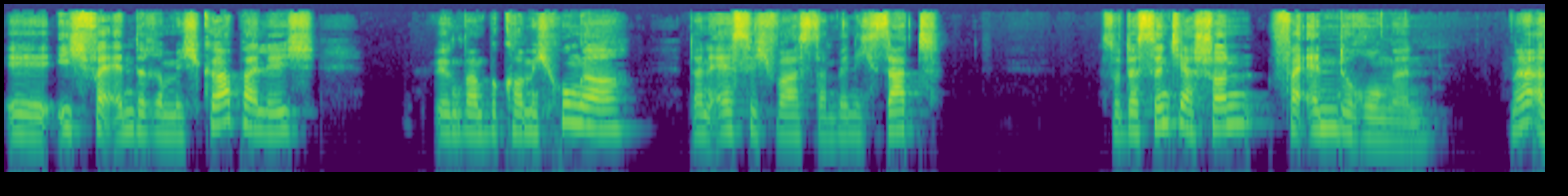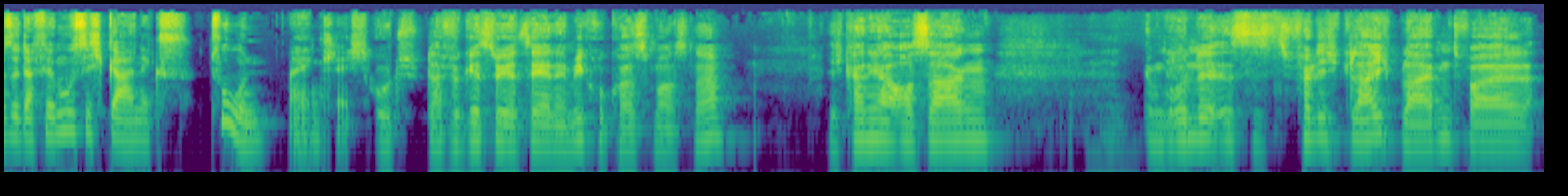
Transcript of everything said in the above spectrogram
Äh, ich verändere mich körperlich. Irgendwann bekomme ich Hunger. Dann esse ich was. Dann bin ich satt. So, das sind ja schon Veränderungen. Ne? Also dafür muss ich gar nichts tun, eigentlich. Gut, dafür gehst du jetzt sehr in den Mikrokosmos, ne? Ich kann ja auch sagen, im Grunde ist es völlig gleichbleibend, weil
